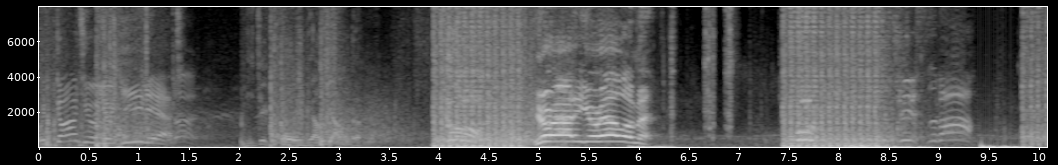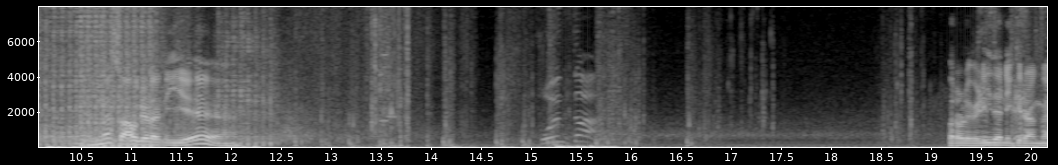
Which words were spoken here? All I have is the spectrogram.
We got you, you idiot. You're out of your element. என்ன சாவலடா நீயே? பரவாயில்ல வெளியே தான் நிற்கிறாங்க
